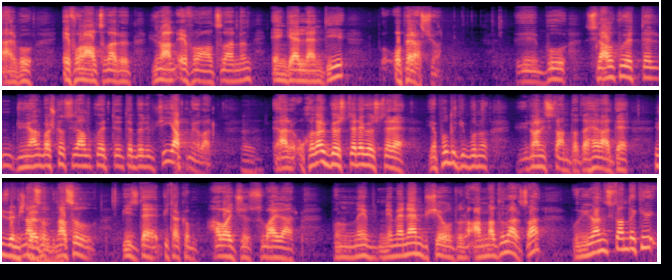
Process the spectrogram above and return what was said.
Yani bu F-16'ların Yunan F-16'larının engellendiği operasyon. Ee, bu silahlı kuvvetlerin dünyanın başka silahlı kuvvetleri de böyle bir şey yapmıyorlar. Yani o kadar göstere göstere yapıldı ki bunu Yunanistan'da da herhalde İzlemişlerdir nasıl bizi. nasıl bizde bir takım havacı subaylar bunun ne, ne menen bir şey olduğunu anladılarsa bunu Yunanistan'daki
